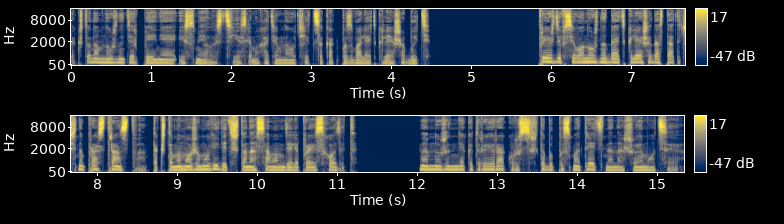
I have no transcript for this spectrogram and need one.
Так что нам нужно терпение и смелость, если мы хотим научиться, как позволять Клеша быть. Прежде всего нужно дать Клеше достаточно пространства, так что мы можем увидеть, что на самом деле происходит. Нам нужен некоторый ракурс, чтобы посмотреть на нашу эмоцию.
